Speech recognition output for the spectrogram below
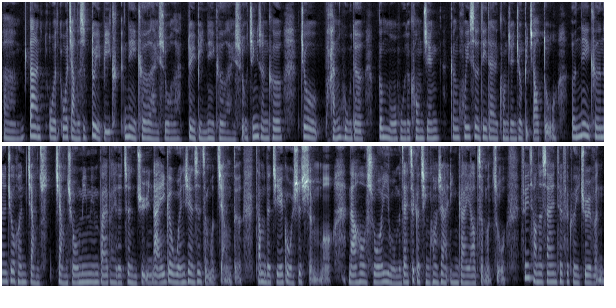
嗯，当然我我讲的是对比内科来说啦，对比内科来说，精神科就含糊的跟模糊的空间。跟灰色地带的空间就比较多，而内科呢就很讲讲求明明白白的证据，哪一个文献是怎么讲的，他们的结果是什么，然后所以我们在这个情况下应该要怎么做，非常的 scientifically driven，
